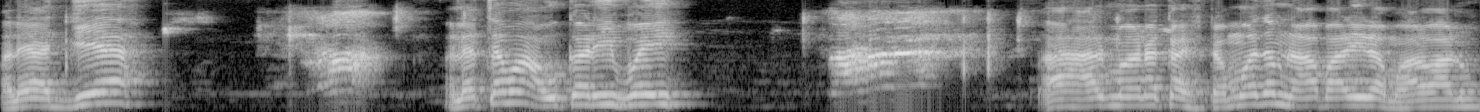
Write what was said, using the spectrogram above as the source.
અરે અજય અલે તમે આવું કરી ભાઈ? આ હાલ મને કસ્ટમર તમે ના પાડી રમાડવાનું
